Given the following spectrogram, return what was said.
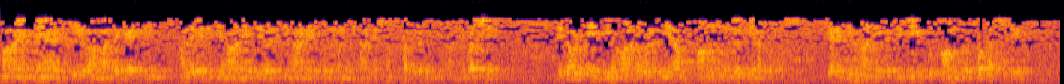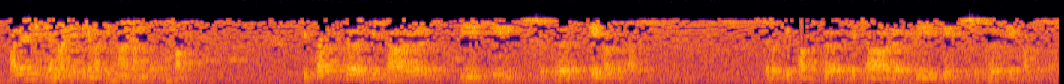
මා මේ ඇස්කීවා මතක ඇති පළවෙනි ධ්‍යානයේ දෙවන ධ්‍යානයේ තුන්වෙනි ධ්‍යානයේ සහ හතරවෙනි ධ්‍යානයේ වශයෙන්. එතකොට මේ ධ්‍යාන වල තියෙන අංග කියන කොටස්. කියන්නේ ධ්‍යානයක තිබිය යුතු අංග කොටස් පළවෙනි ධ්‍යානයේ තියෙන ධ්‍යානාංග පහ. විතක්ක විචාර පීති සුඛ ඒකකතාව. එතකොට විතක්ක විචාර පීති සුඛ ඒකකතාව.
